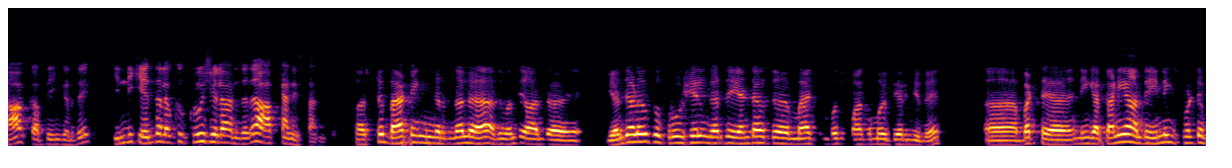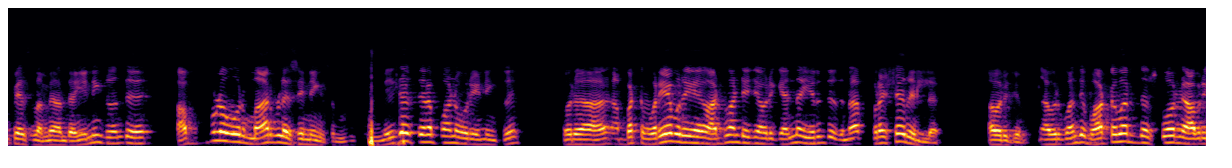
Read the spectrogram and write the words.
நாக் அப்படிங்கிறது இன்னைக்கு எந்த அளவுக்கு குரூஷியலா இருந்தது? ஆப்கானிஸ்தானுக்கு. ஃபர்ஸ்ட் பேட்டிங்கிறதுனால அது வந்து அந்த எந்த அளவுக்கு குரூஷியல்ங்கிறது எண்ட் ஆஃப் த மேட்ச் போது பார்க்கும்போது தெரிஞ்சுது. பட் நீங்க தனியா அந்த இன்னிங்ஸ் மட்டும் பேசலாமே. அந்த இன்னிங்ஸ் வந்து அவ்வளோ ஒரு மார்வலஸ் இன்னிங்ஸ் மிக சிறப்பான ஒரு இன்னிங்ஸ் ஒரு பட் ஒரே ஒரு அட்வான்டேஜ் அவருக்கு என்ன இருந்ததுன்னா ப்ரெஷர் இல்லை. அவருக்கு. அவருக்கு வந்து வாட் எவர் த ஸ்கோர் அவர்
